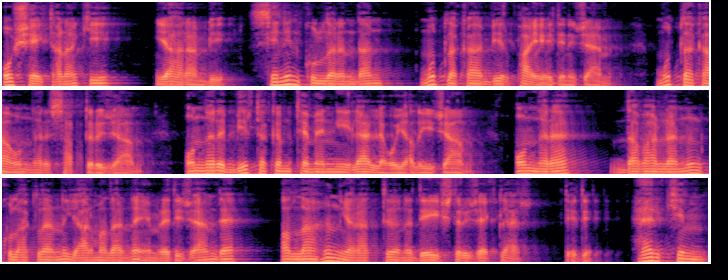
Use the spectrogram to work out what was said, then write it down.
O şeytana ki, Ya Rabbi, senin kullarından mutlaka bir pay edineceğim. Mutlaka onları saptıracağım. Onları bir takım temennilerle oyalayacağım. Onlara davarlarının kulaklarını yarmalarını emredeceğim de Allah'ın yarattığını değiştirecekler dedi. Her kim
